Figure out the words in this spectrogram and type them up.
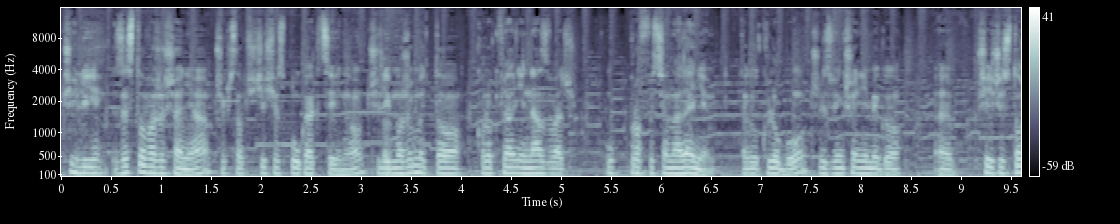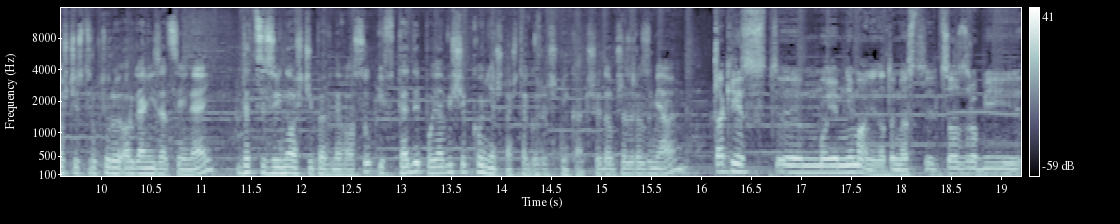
Czyli ze stowarzyszenia przekształcicie się w spółkę akcyjną, czyli Tak. możemy to kolokwialnie nazwać uprofesjonaleniem tego klubu, czyli zwiększeniem jego przejrzystości struktury organizacyjnej, decyzyjności pewnych osób i wtedy pojawi się konieczność tego rzecznika. Czy dobrze zrozumiałem? Tak jest y, moje mniemanie, natomiast co zrobi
